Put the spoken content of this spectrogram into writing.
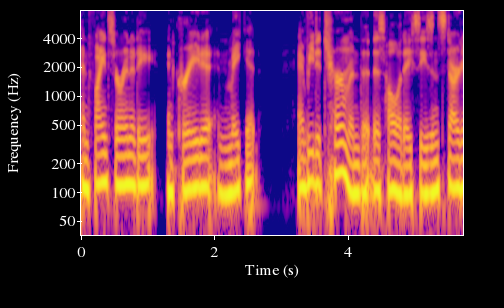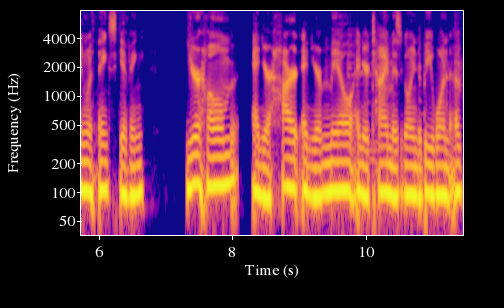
and find serenity and create it and make it and be determined that this holiday season, starting with Thanksgiving, your home and your heart and your meal and your time is going to be one of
